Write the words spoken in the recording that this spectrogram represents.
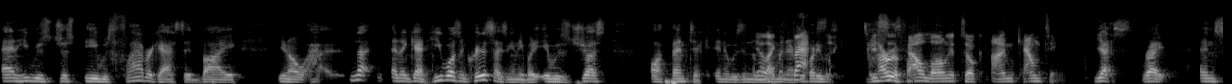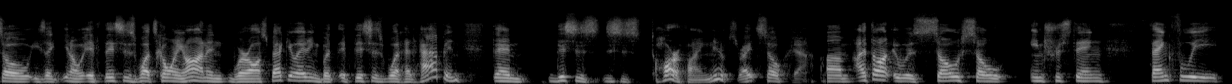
and he was just he was flabbergasted by you know not and again he wasn't criticizing anybody. It was just authentic and it was in the yeah, like moment. facts. Everybody was like, this is how long it took. I'm counting. Yes, right. And so he's like, you know, if this is what's going on, and we're all speculating, but if this is what had happened, then this is this is horrifying news, right? So, Yeah. um, I thought it was so so interesting. Thankfully,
